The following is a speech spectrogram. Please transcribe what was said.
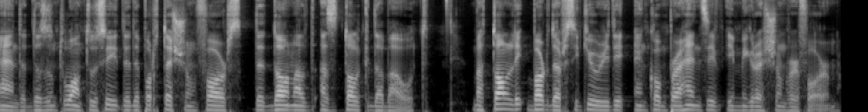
and doesn't want to see the deportation force that Donald has talked about, but only border security and comprehensive immigration reform.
